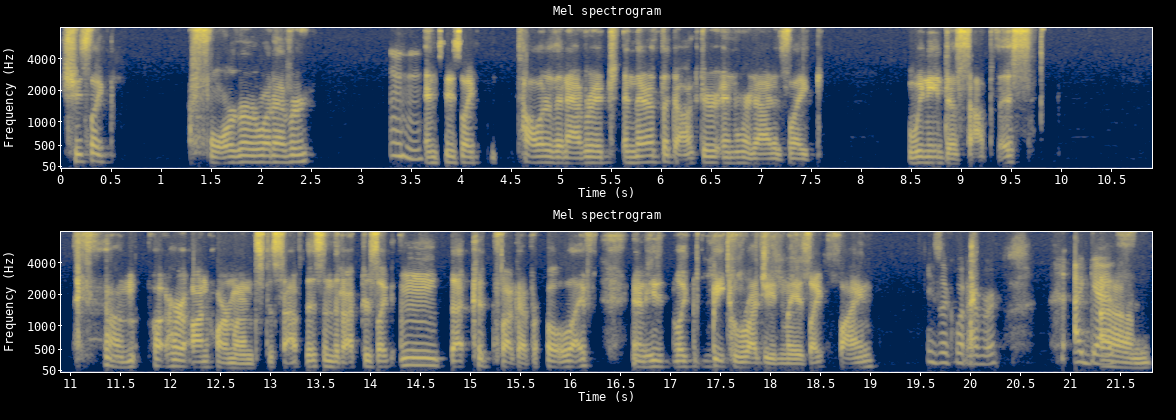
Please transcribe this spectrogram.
she's like four or whatever, hmm and she's like taller than average. And they're at the doctor, and her dad is like, "We need to stop this." um, put her on hormones to stop this, and the doctor's like, mm, "That could fuck up her whole life." And he like begrudgingly is like, "Fine." He's like whatever. I guess. Um,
